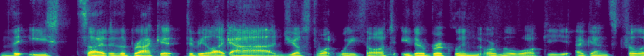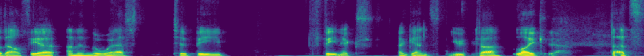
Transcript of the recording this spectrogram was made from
the east side of the bracket to be like, ah, just what we thought, either Brooklyn or Milwaukee against Philadelphia, and in the west to be Phoenix against Utah. Like, yeah. that's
